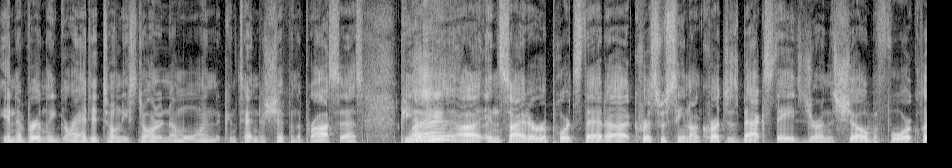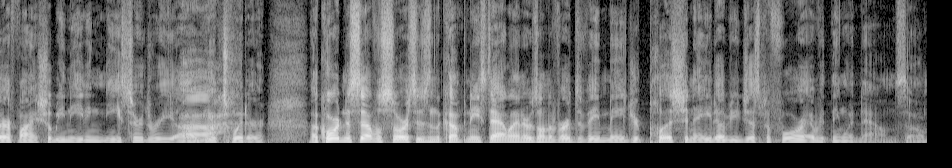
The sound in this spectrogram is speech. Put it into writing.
inadvertently granted Toni Storm a number one contendership in the process. PW uh, Insider reports that uh, Kris was seen on crutches backstage during the show before clarifying she'll be needing knee surgery uh, Ah. via Twitter. According to several sources in the company, Statlander was on the verge of a major push in AEW just before everything went down. So.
